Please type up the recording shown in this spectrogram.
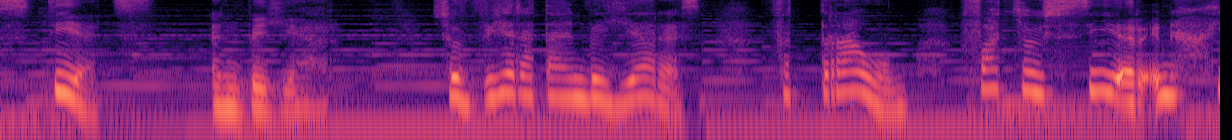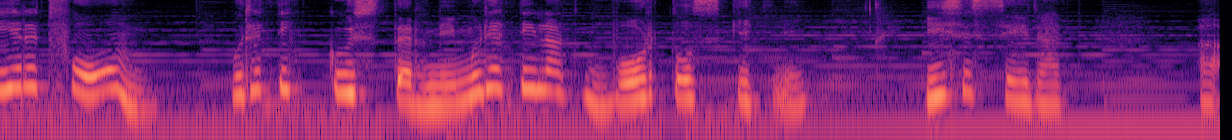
steeds in beheer. So weet dat hy in beheer is. Vertrou hom. Vat jou seer en gee dit vir hom. Moet dit nie koester nie. Moet dit nie laat wortel skiet nie. Jesus sê dat uh,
